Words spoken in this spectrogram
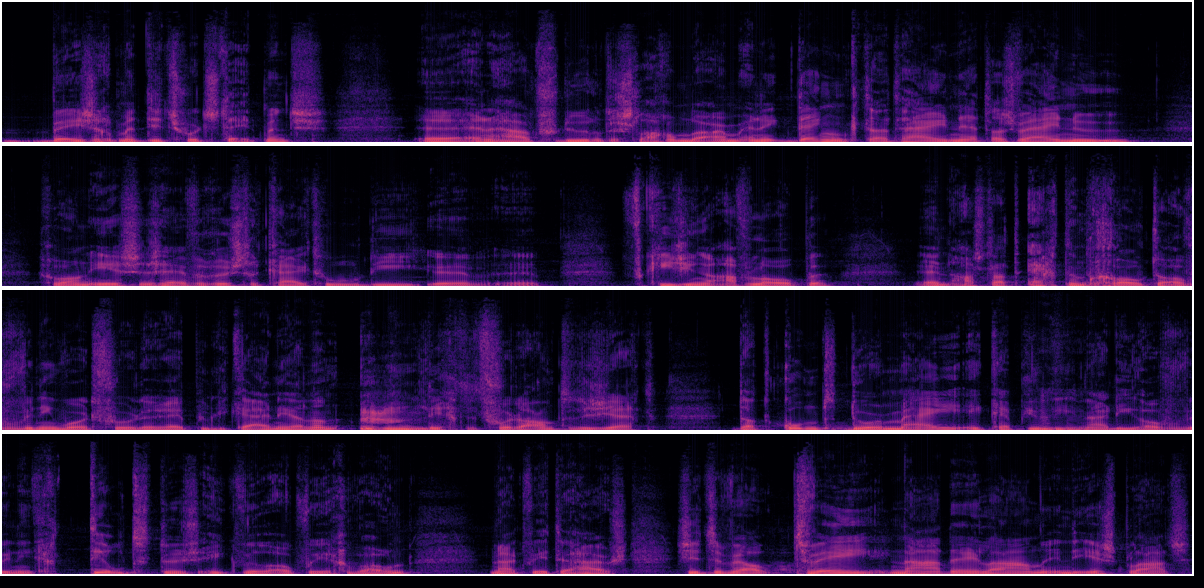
bezig met dit soort statements. Uh, en hij houdt voortdurend de slag om de arm. En ik denk dat hij, net als wij nu, gewoon eerst eens even rustig kijkt hoe die uh, verkiezingen aflopen. En als dat echt een grote overwinning wordt voor de Republikeinen, ja, dan ligt het voor de hand. Dus je zegt, dat komt door mij. Ik heb jullie mhm. naar die overwinning getild, dus ik wil ook weer gewoon naar het Witte Huis. Er zitten wel twee nadelen aan. In de eerste plaats,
